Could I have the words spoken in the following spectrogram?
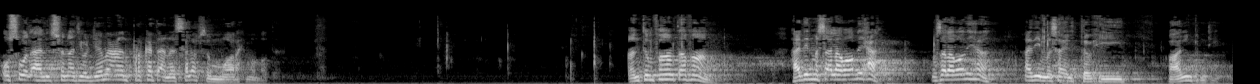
Usul ahli sunnah wal jamaah perkataan salaf semua rahimahullah. Antum faham tak faham? هذه المسألة واضحة مسألة واضحة هذه مسائل التوحيد paling penting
